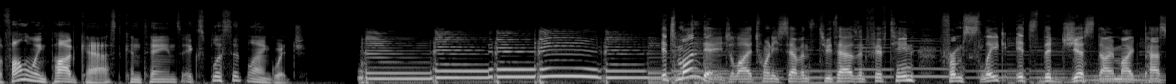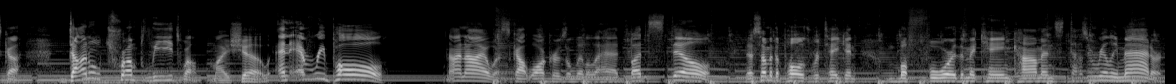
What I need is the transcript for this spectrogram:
The following podcast contains explicit language. It's Monday, July 27th, 2015. From Slate, it's The Gist. I'm Mike Pesca. Donald Trump leads, well, my show, and every poll. Not in Iowa. Scott Walker's a little ahead, but still. Now, some of the polls were taken before the McCain comments. Doesn't really matter.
